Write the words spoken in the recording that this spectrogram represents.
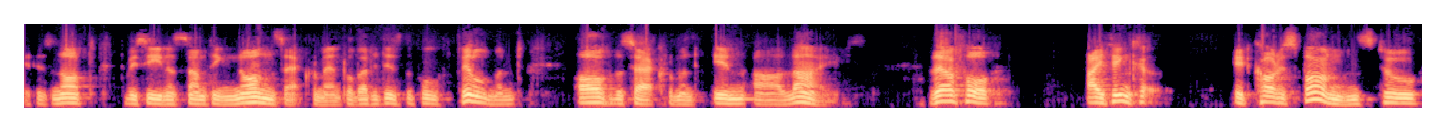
It is not to be seen as something non-sacramental, but it is the fulfillment of the sacrament in our lives. Therefore, I think it corresponds to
